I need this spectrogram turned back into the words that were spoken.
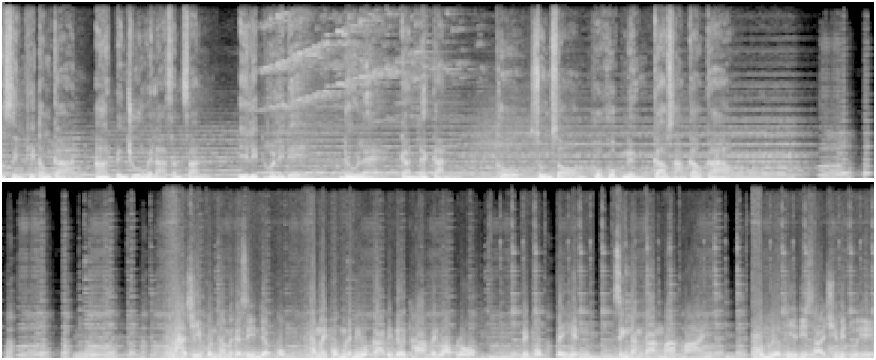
ะสิ่งที่ต้องการอาจเป็นช่วงเวลาสั้นๆ Elite Holiday ดูแลกันและกัน โทร 02 661 9399อาชีพคนทำแมกกาซีนอย่างผมทำให้ผมได้มีโอกาสได้เดินทางไปรอบโลก ได้พบได้เห็นสิ่งต่างๆมากมาย ผมเลือกที่จะดีไซน์ชีวิตตัวเอง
